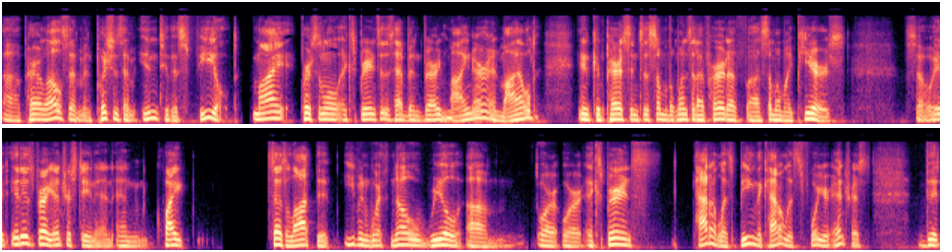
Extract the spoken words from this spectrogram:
uh, parallels them and pushes them into this field. My personal experiences have been very minor and mild in comparison to some of the ones that I've heard of uh, some of my peers. So it, it is very interesting and, and quite says a lot that even with no real um, or or experience catalyst, being the catalyst for your interest, that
